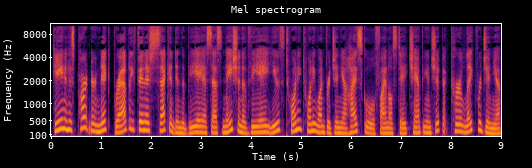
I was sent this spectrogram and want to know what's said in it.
He and his partner Nick Bradley finished second in the BASS Nation of VA Youth 2021 Virginia High School Final State Championship at Kerr Lake, Virginia,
